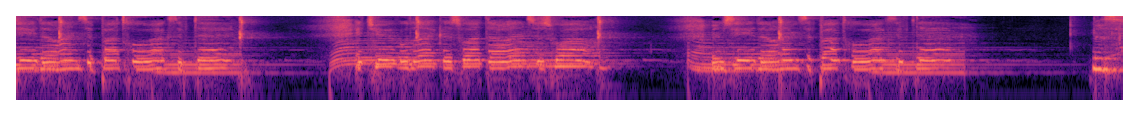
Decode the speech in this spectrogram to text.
Si de reine c'est pas trop accepté. Et tu voudrais qu'elle soit ta reine ce soir. Même si de reine c'est pas trop accepté. Merci.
